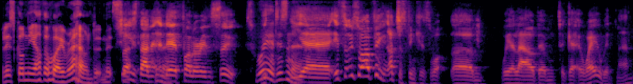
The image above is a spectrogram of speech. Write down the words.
But it's gone the other way round, and it's She's like, done it and know, they're following suit. It's weird, isn't it? Yeah, it's, it's what I think. I just think it's what um, we allow them to get away with, man.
